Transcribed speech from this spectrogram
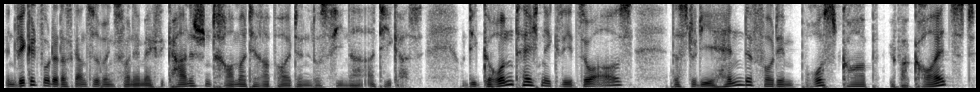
Entwickelt wurde das Ganze übrigens von der mexikanischen Traumatherapeutin Lucina Artigas. Und die Grundtechnik sieht so aus, dass du die Hände vor dem Brustkorb überkreuzt,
